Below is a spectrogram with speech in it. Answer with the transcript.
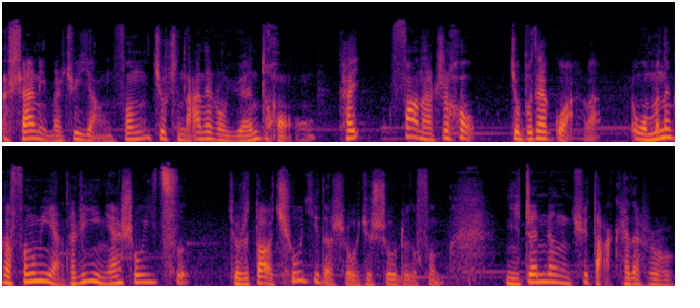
山里面去养蜂，就是拿那种圆筒，它放那之后就不再管了。我们那个蜂蜜啊，它是一年收一次，就是到秋季的时候去收这个蜂。你真正去打开的时候，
